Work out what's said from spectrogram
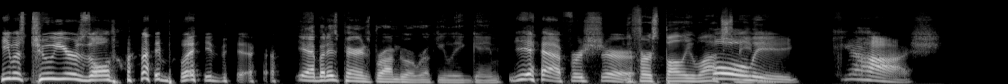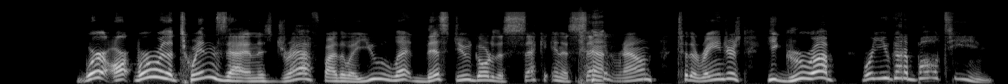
He was two years old when I played there. Yeah, but his parents brought him to a rookie league game. Yeah, for sure. The first ball he watched. Holy maybe. gosh. Where are where were the twins at in this draft? By the way, you let this dude go to the second in a second round to the Rangers. He grew up where you got a ball team.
